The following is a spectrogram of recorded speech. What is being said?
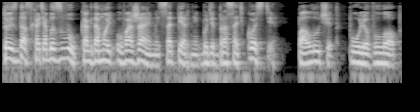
кто издаст хотя бы звук, когда мой уважаемый соперник будет бросать кости, получит пулю в лоб.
